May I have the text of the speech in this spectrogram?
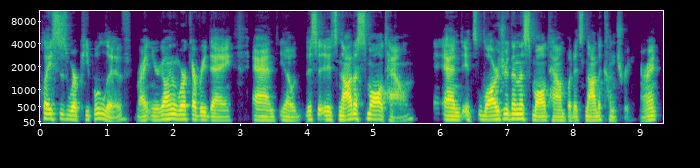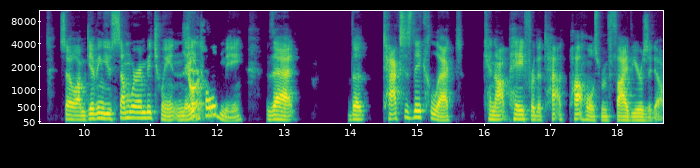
places where people live, right? And you're going to work every day. And, you know, this it's not a small town and it's larger than a small town, but it's not a country. All right. So I'm giving you somewhere in between. And they sure. told me that the taxes they collect cannot pay for the ta- potholes from five years ago.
